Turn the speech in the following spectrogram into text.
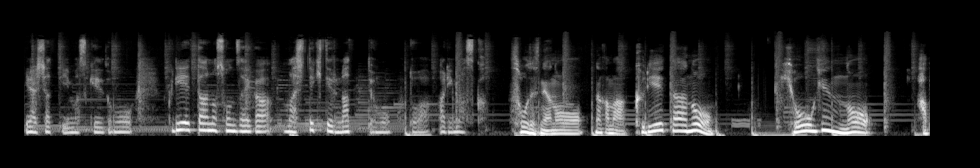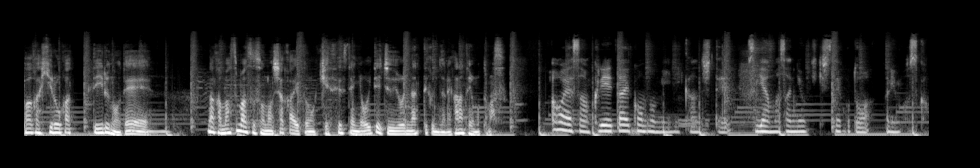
いらっしゃっていますけれども、クリエイターの存在が増してきてるなって思うことはありますか？そうですね、あの、なんかまあ、クリエイターの表現の幅が広がっているので、なんかますますその社会との結節点において重要になっていくんじゃないかなと思ってます。青谷さんはクリエイターエコノミーに関して杉山さんにお聞きしたいことはありますか？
